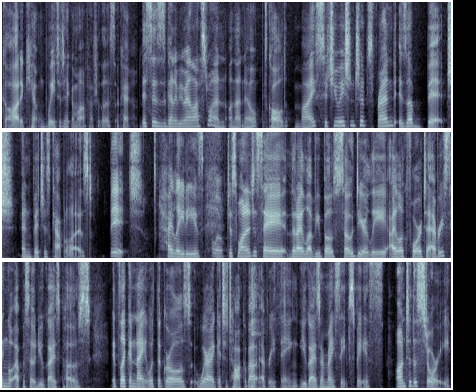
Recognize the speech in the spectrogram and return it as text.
god, I can't wait to take them off after this. Okay. This is going to be my last one on that note. It's called My Situationships Friend is a Bitch and bitch is capitalized. bitch Hi ladies. hello Just wanted to say that I love you both so dearly. I look forward to every single episode you guys post. It's like a night with the girls where I get to talk about everything. You guys are my safe space. On to the story.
